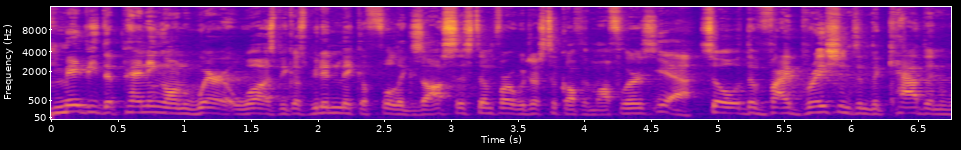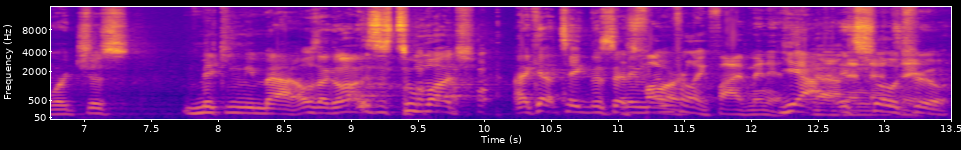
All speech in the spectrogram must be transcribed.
maybe depending on where it was because we didn't make a full exhaust system for it. We just took off the mufflers. Yeah. So the vibrations in the cabin were just making me mad. I was like, oh, this is too much. I can't take this It's anymore. It's fun for like five minutes. yeah, and it's so true it.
